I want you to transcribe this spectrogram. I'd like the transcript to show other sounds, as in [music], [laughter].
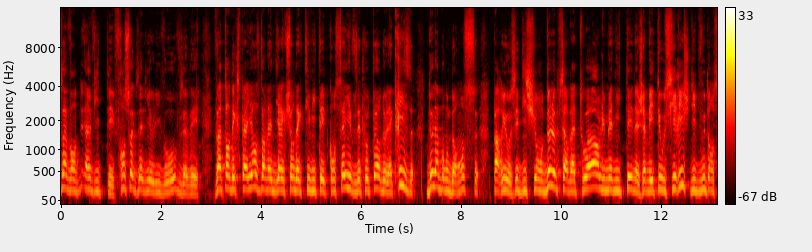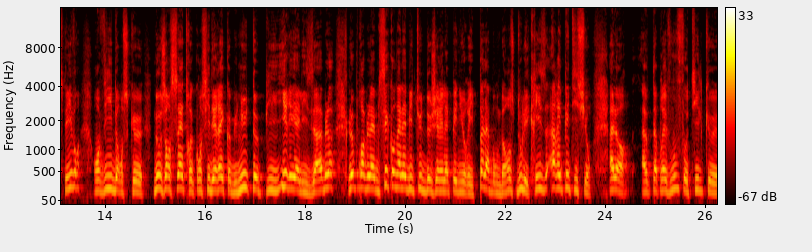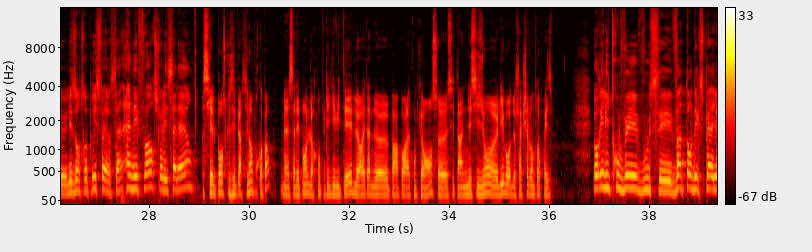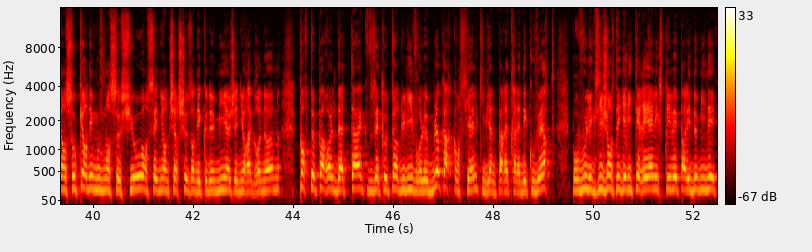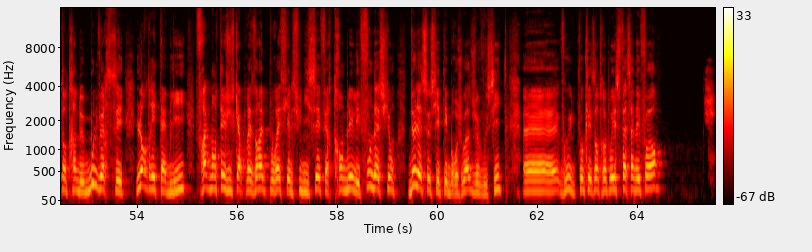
invité François-Xavier Oliveau. Vous avez 20 ans d'expérience dans la direction d'activité et de conseil et vous êtes l'auteur de La crise de l'abondance, paru aux éditions de l'Observatoire. L'humanité n'a jamais été aussi riche, dites-vous dans ce livre. On vit dans ce que nos ancêtres considéraient comme une utopie irréalisable. Le problème, c'est qu'on a l'habitude de gérer la pénurie, pas l'abondance, d'où les crises à répétition. Alors, d'après vous, faut-il que les entreprises fassent un effort sur les salaires? Si elles pensent que c'est pertinent, pourquoi pas? Ça dépend de leur compétitivité, de leur état par rapport à la concurrence. Euh, c'est une décision euh, libre de chaque chef d'entreprise. Aurélie Trouvé, vous, c'est 20 ans d'expérience au cœur des mouvements sociaux, enseignante chercheuse en économie, ingénieure agronome, porte-parole d'attaque. Vous êtes l'auteur du livre Le bloc arc-en-ciel qui vient de paraître à la découverte. Pour vous, l'exigence d'égalité réelle exprimée par les dominés est en train de bouleverser l'ordre établi. Fragmentée jusqu'à présent, elle pourrait, si elle s'unissait, faire trembler les fondations de la société bourgeoise, je vous cite. Euh, il faut que les entreprises fassent un effort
